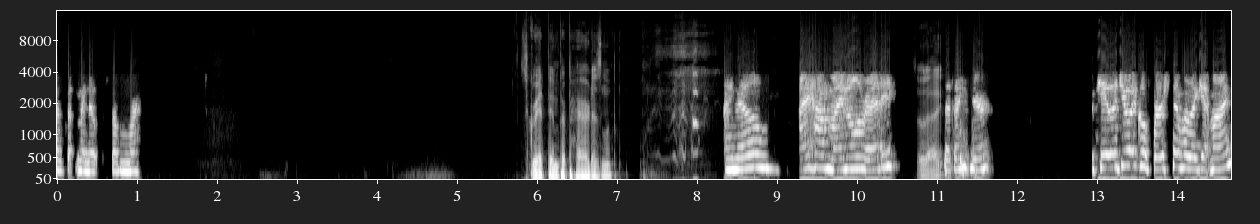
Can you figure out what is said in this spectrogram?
I've got my notes somewhere. It's great being prepared, isn't it? I know. I have mine already So do I. sitting here. Okay, do you want to go first then while I get mine?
